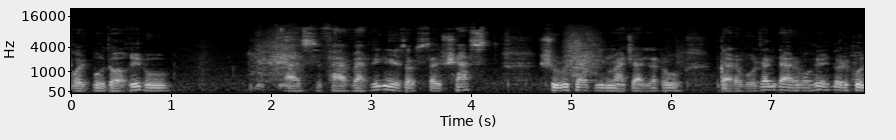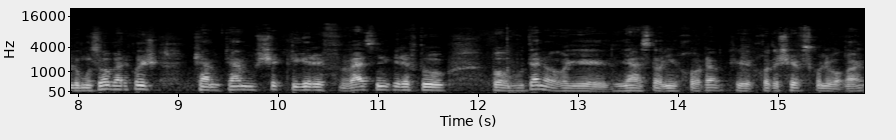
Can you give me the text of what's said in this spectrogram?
آقای بوداقی رو از فروردین 1360 شروع کرد این مجله رو در آوردن. در واقع داره کل موزه برای خودش کم کم شکلی گرفت وزنی گرفت و با بودن آقای یزدانی خورم که خودش حفظ کنه واقعا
